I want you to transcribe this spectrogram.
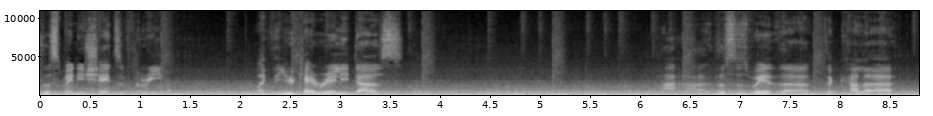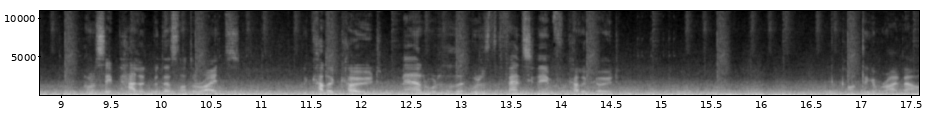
this many shades of green. Like the UK really does. Uh, this is where the the color I want to say palette, but that's not the right. The color code. Man, what is the what is the fancy name for color code? I can't think of it right now.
